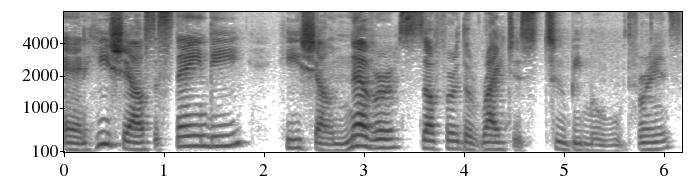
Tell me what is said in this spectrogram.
and he shall sustain thee. He shall never suffer the righteous to be moved, friends.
